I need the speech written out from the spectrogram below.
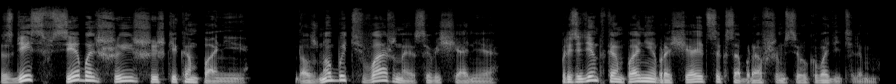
Здесь все большие шишки компании. Должно быть важное совещание. Президент компании обращается к собравшимся руководителям.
